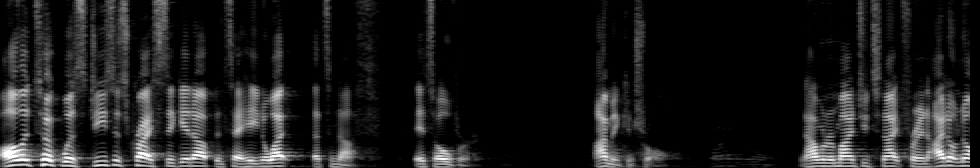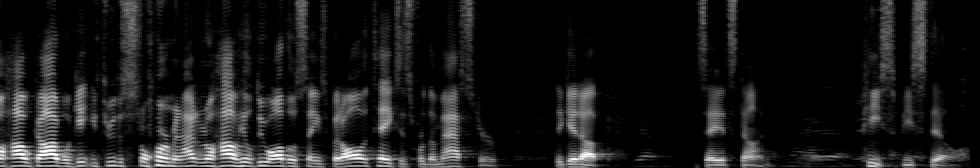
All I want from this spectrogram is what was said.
All it took was Jesus Christ to get up and say, hey, you know what? That's enough. It's over. I'm in control. And I want to remind you tonight, friend, I don't know how God will get you through the storm, and I don't know how He'll do all those things, but all it takes is for the Master to get up and say, It's done. Peace, be still.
